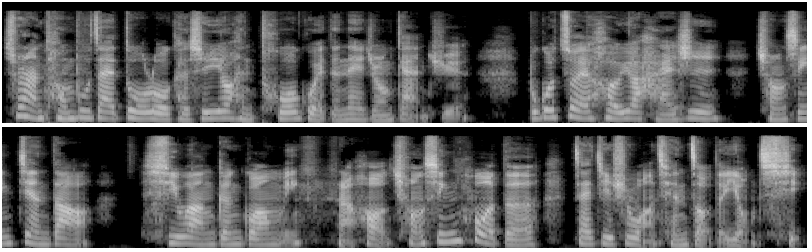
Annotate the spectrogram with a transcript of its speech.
虽然同步在堕落，可是又很脱轨的那种感觉。不过最后又还是重新见到。希望跟光明，然后重新获得再继续往前走的勇气，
